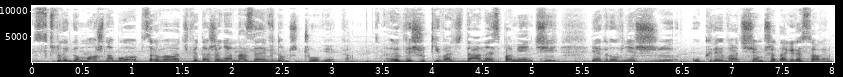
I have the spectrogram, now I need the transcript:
z którego można było obserwować wydarzenia na zewnątrz człowieka. Wyszukiwać dane z pamięci, jak również ukrywać się przed agresorem.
